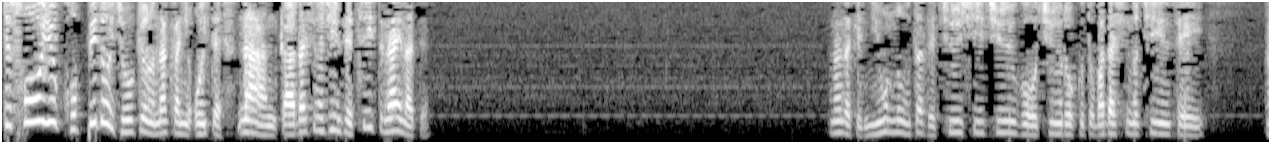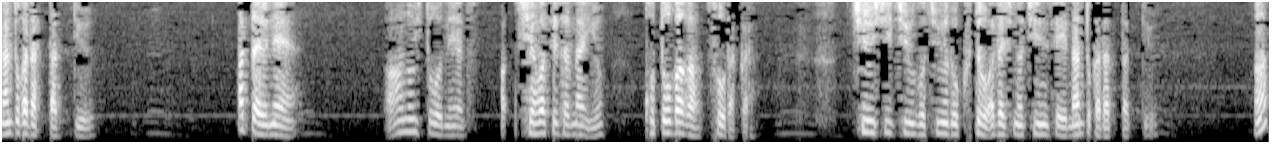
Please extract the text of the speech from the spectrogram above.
で、そういうこっぴどい状況の中において、なんか私の人生ついてないなって。なんだっけ、日本の歌で中止、中号、中六と私の人生、なんとかだったっていう。あったよね。あの人はね、幸せじゃないよ。言葉がそうだから。中止、中五、中六と私の人生なんとかだったっていう。ん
